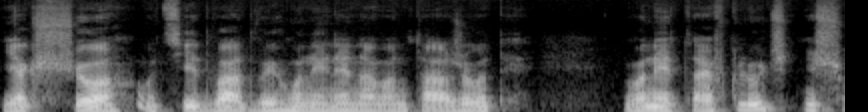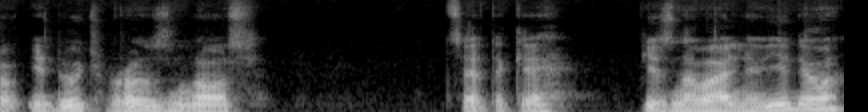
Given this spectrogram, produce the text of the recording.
Якщо оці два двигуни не навантажувати, вони так включені, що йдуть в рознос. Це таке пізнавальне відео.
